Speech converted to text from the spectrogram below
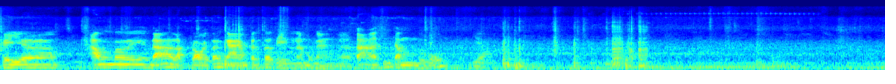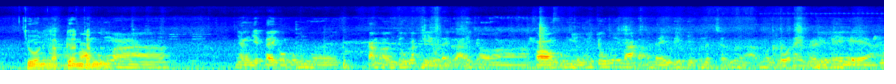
Khi ờ, ông đã lập rồi tới ngày ông tịch đó thì năm 1914 dạ. Chùa này lập trên con trăm cũng à, nhân dịp đây con cũng à, cảm ơn chú rất nhiều để gửi cho con cũng như mấy chú mấy bác ở đây biết về cái lịch sử ở ngôi chùa này cũng như cái chú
